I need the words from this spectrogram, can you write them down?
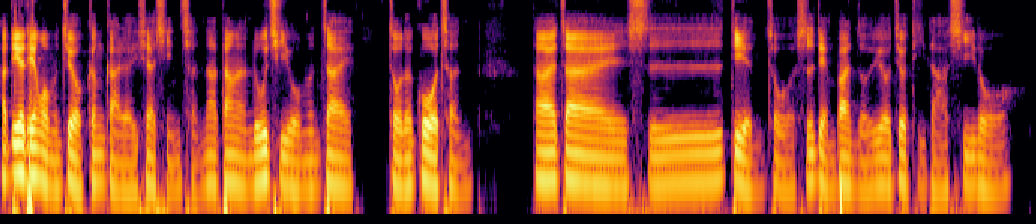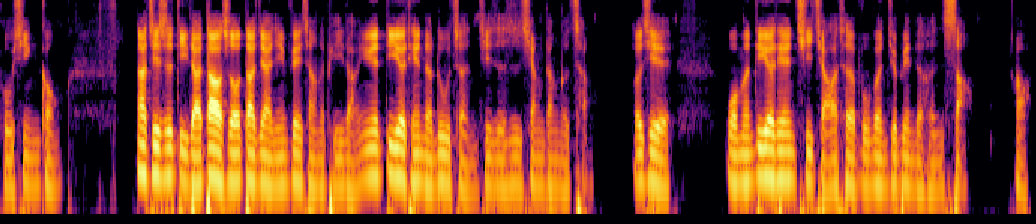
那、第二天我们就有更改了一下行程。那当然，如期我们在走的过程，大概在十点左十点半左右就抵达西罗福兴宫。那其实抵达到的时候，大家已经非常的疲劳，因为第二天的路程其实是相当的长，而且我们第二天骑脚踏车的部分就变得很少。好，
